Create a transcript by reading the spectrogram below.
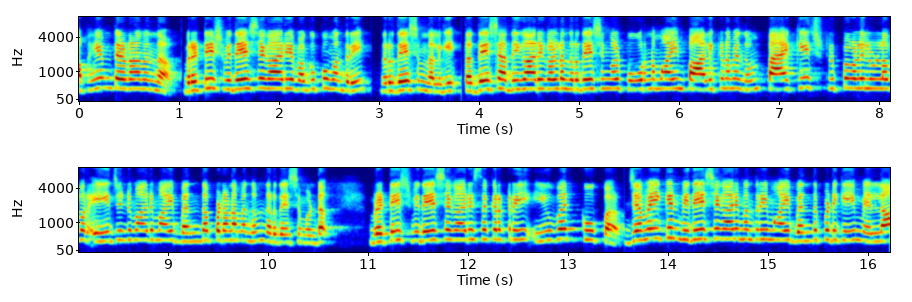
അഭയം തേടണമെന്ന് ബ്രിട്ടീഷ് വിദേശകാര്യ വകുപ്പ് മന്ത്രി നിർദ്ദേശം നൽകി. തദ്ദേശ അധികാരികളുടെ നിർദ്ദേശങ്ങൾ പൂർണമായും പാലിക്കണമെന്നും പാക്കേജ് ട്രിപ്പുകളിലുള്ളവർ ഏജന്റുമാരുമായി ബന്ധപ്പെടണമെന്നും നിർദ്ദേശമുണ്ട്. ബ്രിട്ടീഷ് വിദേശകാര്യ സെക്രട്ടറി യുവൻ കൂപ്പർ ജമൈക്കൻ വിദേശകാര്യമന്ത്രിയുമായി ബന്ധപ്പെടുകയും എല്ലാ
